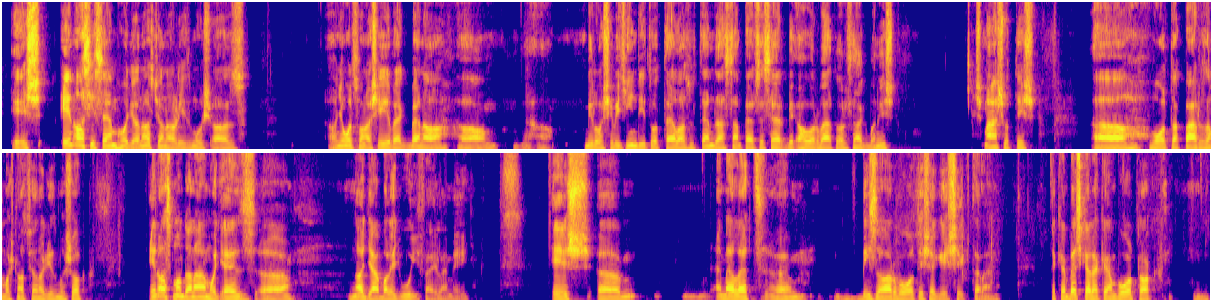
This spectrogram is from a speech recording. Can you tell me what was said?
És én azt hiszem, hogy a nacionalizmus az a 80-as években a, a, a Milosevic indította el az után, de aztán persze Szerbia, Horvátországban is, és másott is uh, voltak párhuzamos nacionalizmusok. Én azt mondanám, hogy ez uh, nagyjából egy új fejlemény. És um, emellett um, bizarr volt és egészségtelen. Nekem Becskereken voltak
